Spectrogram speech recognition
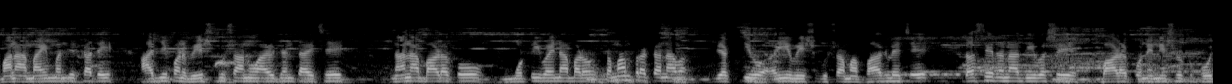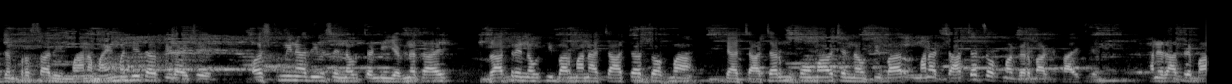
માના માઈ મંદિર ખાતે આજે પણ વેશભૂષાનું આયોજન થાય છે. નાના બાળકો, મોટી વયના બાળકો, તમામ પ્રકારના વ્યક્તિઓ અહીં વેશભૂષામાં ભાગ લે છે. દશેરાના દિવસે બાળકોને નિઃશુલ્ક ભોજન પ્રસાદી માના માઈ મંદિર તરફી જાય છે. અષ્ટમીના દિવસે નવચંડી યજ્ઞ થાય. રાત્રે નવથી બાર માના ચાચર ચોકમાં ત્યાં ચાચર મૂકવામાં આવે છે. નવથી બાર માના ચાચર ચોકમાં ગરબા થાય છે. અને રાત્રે બાર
